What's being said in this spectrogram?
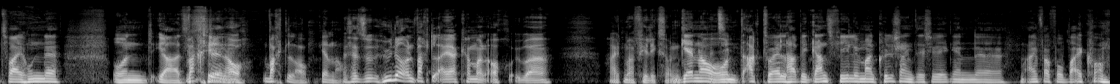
zwei Hunde. Und ja, Wachteln auch. Wachtel auch, genau. Das heißt, so Hühner und Wachteleier kann man auch über Heidmar Felixson. Genau, beziehen. und aktuell habe ich ganz viele in meinem Kühlschrank, deswegen äh, einfach vorbeikommen.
